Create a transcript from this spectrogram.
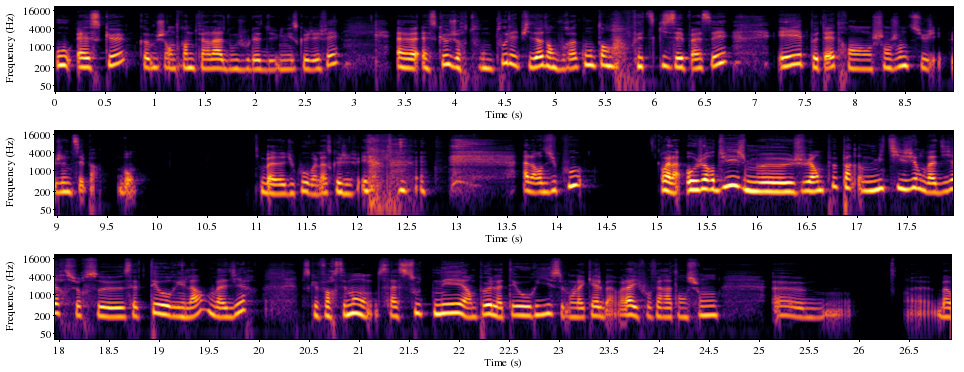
Ou est-ce que, comme je suis en train de faire là, donc je vous laisse deviner ce que j'ai fait, euh, est-ce que je retourne tout l'épisode en vous racontant en fait ce qui s'est passé et peut-être en changeant de sujet? Je ne sais pas. Bon. Bah du coup, voilà ce que j'ai fait. Alors du coup, voilà, aujourd'hui, je me, je suis un peu mitigée, on va dire, sur ce, cette théorie-là, on va dire, parce que forcément, ça soutenait un peu la théorie selon laquelle, bah voilà, il faut faire attention euh, euh, bah,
